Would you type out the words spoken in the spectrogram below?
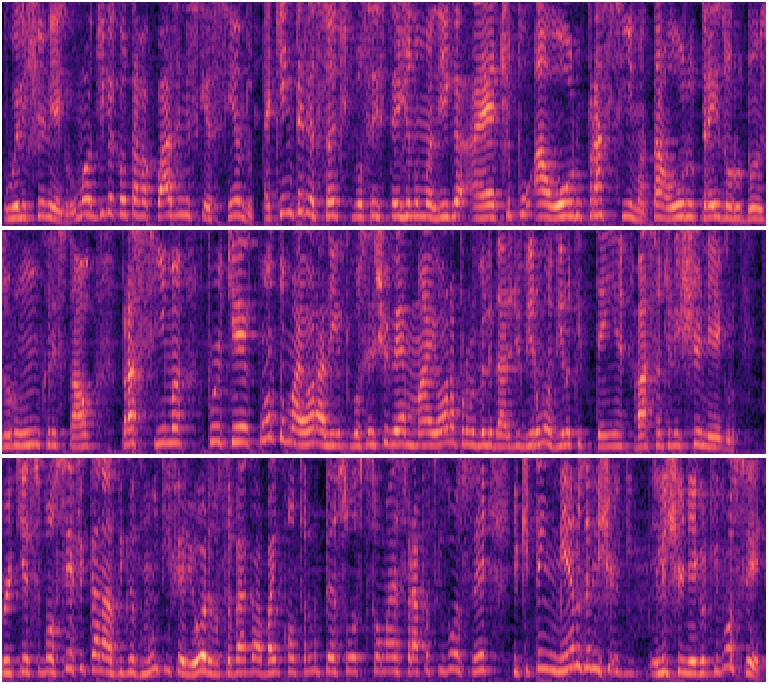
o Elixir Negro. Uma dica que eu estava quase me esquecendo é que é interessante que você esteja numa liga é tipo a ouro para cima, tá? Ouro 3, ouro 2, ouro 1, cristal para cima, porque quanto maior a liga que você estiver, maior a probabilidade de vir uma vila que tenha bastante Elixir Negro. Porque se você ficar nas ligas muito inferiores, você vai acabar encontrando pessoas que são mais fracas que você e que tem menos elixir, elixir negro que você.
